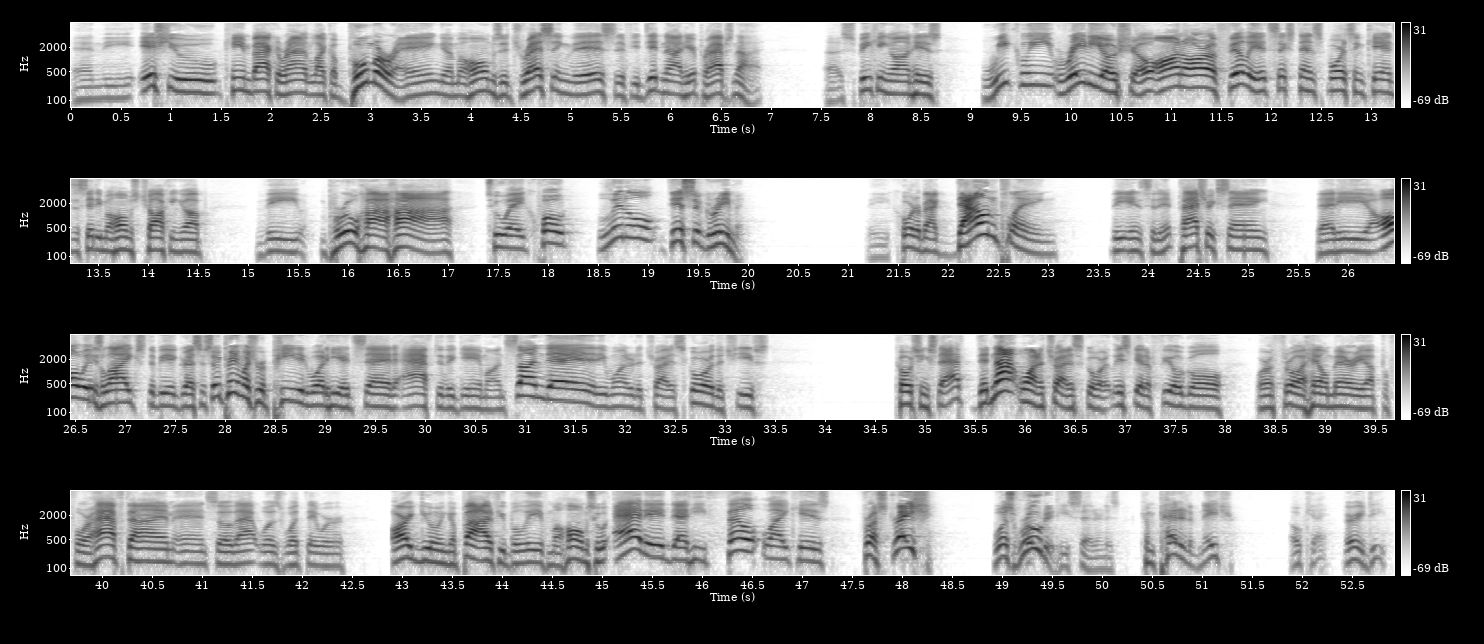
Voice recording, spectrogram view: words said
And the issue came back around like a boomerang. And Mahomes addressing this, if you did not hear, perhaps not, uh, speaking on his weekly radio show on our affiliate, 610 Sports in Kansas City. Mahomes chalking up the brouhaha to a, quote, little disagreement the quarterback downplaying the incident. Patrick saying that he always likes to be aggressive. So he pretty much repeated what he had said after the game on Sunday that he wanted to try to score. The Chiefs coaching staff did not want to try to score, at least get a field goal or throw a Hail Mary up before halftime. And so that was what they were arguing about, if you believe Mahomes, who added that he felt like his frustration was rooted, he said, in his competitive nature. Okay, very deep.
